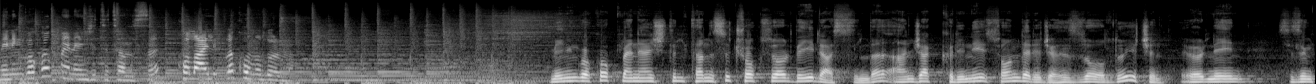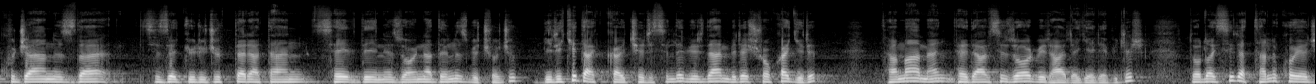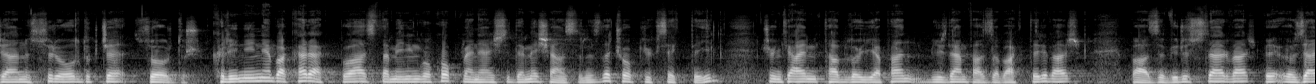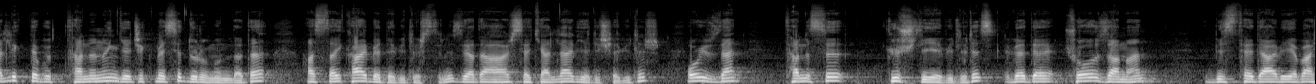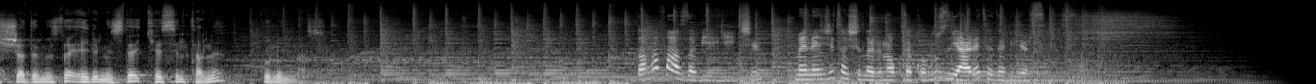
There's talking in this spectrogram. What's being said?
Meningokok menenjiti tanısı kolaylıkla konulur mu? Meningokok menenjitin tanısı çok zor değil aslında ancak kliniği son derece hızlı olduğu için örneğin sizin kucağınızda size gülücükler atan, sevdiğiniz, oynadığınız bir çocuk 1-2 dakika içerisinde birdenbire şoka girip tamamen tedavisi zor bir hale gelebilir. Dolayısıyla tanı koyacağınız süre oldukça zordur. Kliniğine bakarak bu hasta meningokok menenjiti deme şansınız da çok yüksek değil. Çünkü aynı tabloyu yapan birden fazla bakteri var, bazı virüsler var ve özellikle bu tanının gecikmesi durumunda da hastayı kaybedebilirsiniz ya da ağır sekeller gelişebilir. O yüzden tanısı güç diyebiliriz ve de çoğu zaman biz tedaviye başladığımızda elimizde kesin tanı bulunmaz. Daha fazla bilgi için menenjitaşıları.com'u ziyaret edebilirsiniz.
